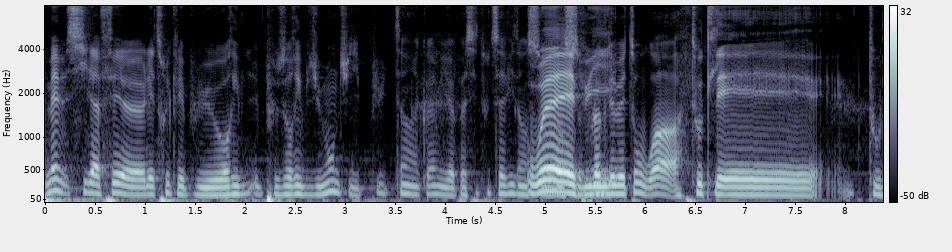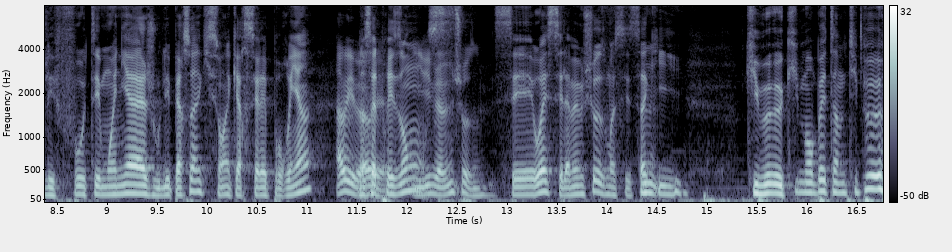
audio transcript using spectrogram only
même s'il a fait euh, les trucs les plus horribles, les plus horribles du monde, tu dis putain quand même, il va passer toute sa vie dans ce, Ouais, dans ce puis- bloc de béton. Waouh. Toutes les. Tous les faux témoignages ou les personnes qui sont incarcérées pour rien, Ah oui, bah Dans cette prison, ils la même chose. c'est ouais, c'est la même chose. Moi, c'est ça Mm. qui qui me qui m'embête un petit peu.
